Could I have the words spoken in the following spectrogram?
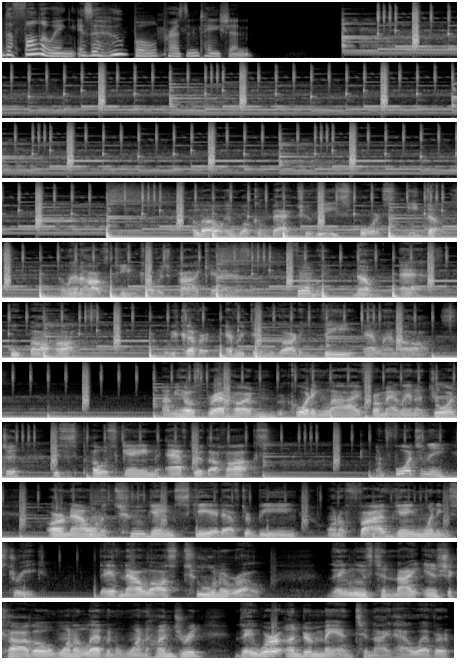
The following is a Hoop Ball presentation. Hello and welcome back to the Sports Ethos Atlanta Hawks team coverage podcast, formerly known as Hoop Ball Hawks, we cover everything regarding the Atlanta Hawks. I'm your host Brad Harden, recording live from Atlanta, Georgia. This is post game after the Hawks, unfortunately, are now on a two-game skid after being on a five-game winning streak. They have now lost two in a row. They lose tonight in Chicago, 111 100. They were undermanned tonight, however.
